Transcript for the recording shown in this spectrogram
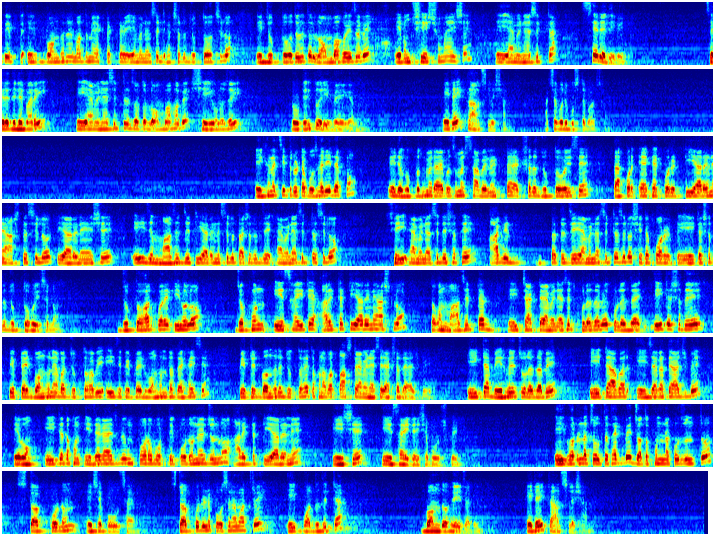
বন্ধনের মাধ্যমে একটা একটা অ্যামিনো অ্যাসিড একসাথে যুক্ত হচ্ছিল, এই যুক্ত হতে হতে লম্বা হয়ে যাবে এবং শেষ সময় এসে এই অ্যামিনো অ্যাসিডটা ছেড়ে দিবে। ছেড়ে দিলে পারেই এই অ্যামিনো অ্যাসিডটা যত লম্বা হবে, সেই অনুযায়ী প্রোটিন তৈরি হয়ে গেল। এটাই ট্রান্সলেশন আশা করি বুঝতে পারছ। এখানে চিত্রটা বোঝাই দেখো। এই দেখো, প্রথমে রাইবোসোমের সাবইউনিটটা একসাথে যুক্ত হয়েছে, তারপর এক এক করে টিআরএনএ আসতেছিল, টিআরএনএ এসে এই যে মাঝের যে টিআরএনএ ছিল, তার সাথে যে অ্যামিনো অ্যাসিডটা ছিল, সেই অ্যামিনো অ্যাসিডের সাথে আগেরটাতে যে অ্যামিনো অ্যাসিডটা ছিল, সেটা পরের এইটার সাথে যুক্ত হয়েছিল। যুক্ত হওয়ার পরে কি হলো? যখন এ সাইটে আরেকটা টিআরএনএ আসলো, তখন মাঝেরটা এই চারটে অ্যামিনো অ্যাসিড খুলে যাবে, খুলে যায়, এইটার সাথে পেপটাইড বন্ধনে আবার যুক্ত হবে, এই যে পেপটাইড বন্ধনটা দেখাইছে পেপটাইড বন্ধনে যুক্ত হয়, তখন আবার পাঁচটা অ্যামিনো অ্যাসিড একসাথে আসবে। এইটা বের হয়ে চলে যাবে, এইটা আবার এই জায়গাতে আসবে এবং এইটা তখন এই জায়গায় আসবে এবং পরবর্তী কোডনের জন্য আরেকটা টিআরএনএ এসে এই সাইডে এসে বসবে। এই ঘটনা চলতে থাকবে যতক্ষণ না পর্যন্ত স্টপ কোডন এসে পৌঁছায়। স্টপ কোডনে পৌঁছানো মাত্রই এই পদ্ধতিটা বন্ধ হয়ে যাবে। এটাই ট্রান্সলেশন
